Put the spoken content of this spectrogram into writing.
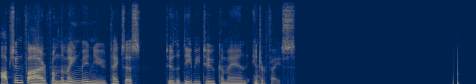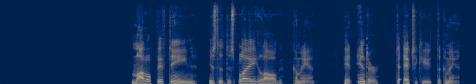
Option 5 from the main menu takes us to the DB2 command interface. Model 15 is the display log command. Hit enter to execute the command.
